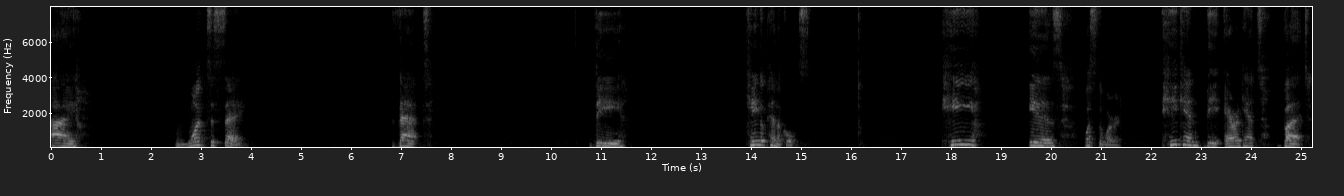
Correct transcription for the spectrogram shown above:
I want to say that the King of Pentacles, he is what's the word? He can be arrogant, but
